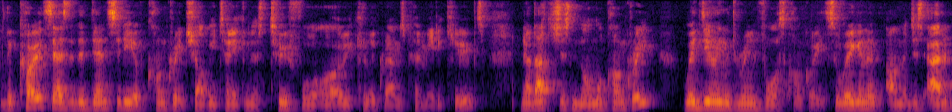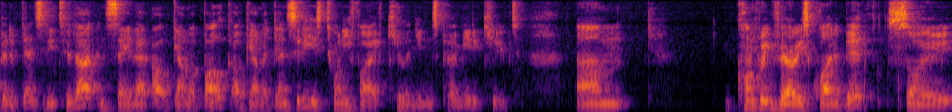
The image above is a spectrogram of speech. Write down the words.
the code says that the density of concrete shall be taken as 2400 kilograms per meter cubed. Now, that's just normal concrete. We're dealing with reinforced concrete. So we're going to um, just add a bit of density to that and say that our gamma bulk, our gamma density is 25 kilonewtons per meter cubed. Um, concrete varies quite a bit. So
